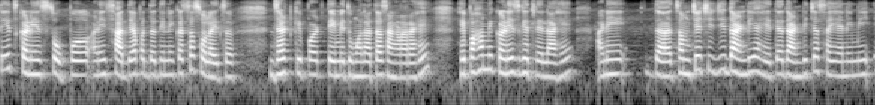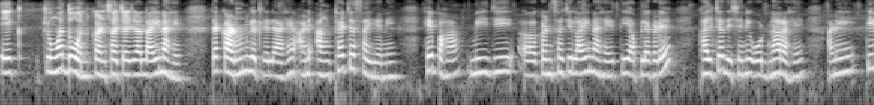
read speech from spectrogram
तेच कणीस सोपं आणि साध्या पद्धतीने कसं सोलायचं? झटकिपट ते मी तुम्हाला आता सांगणार आहे. हे पहा मी कणीस घेतलेलं आहे आणि दा चमच्याची जी दांडी आहे त्या दांडीच्या साह्याने मी एक किंवा दोन कणसाच्या ज्या लाईन आहे त्या काढून घेतलेल्या आहे आणि अंगठ्याच्या साह्याने हे पहा मी जी कणसाची लाईन आहे ती आपल्याकडे खालच्या दिशेने ओढणार आहे आणि ती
